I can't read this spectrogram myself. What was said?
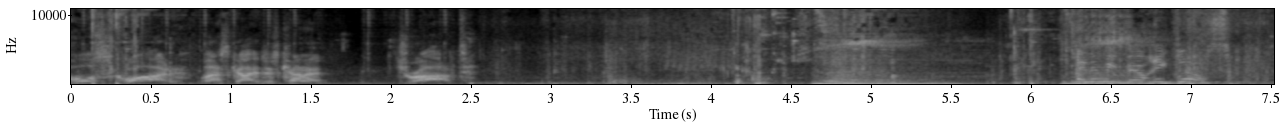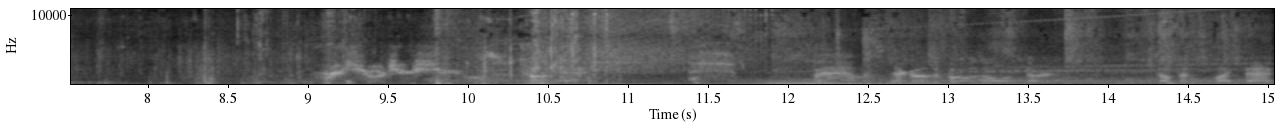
The whole squad. Last guy just kind of dropped. Enemy very close. Recharging shields. Okay. Bam! There goes a boozle or something like that.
